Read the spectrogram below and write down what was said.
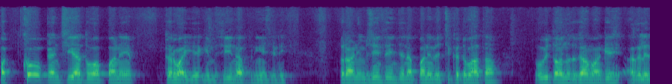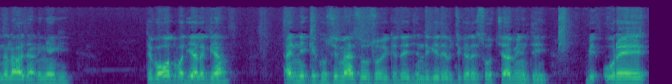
ਪੱਖੋ ਕੈਂਚੀਆਂ ਤੋਂ ਆਪਾਂ ਨੇ ਕਰਵਾਈ ਹੈਗੀ ਮਸ਼ੀਨ ਆਪਣੀ ਹੈ ਜਿਹੜੀ। ਪੁਰਾਣੀ ਮਸ਼ੀਨ ਤੇ ਇੰਜਨ ਆਪਾਂ ਨੇ ਵਿੱਚ ਕਟਵਾਤਾ। ਉਹ ਵੀ ਤੁਹਾਨੂੰ ਦਿਖਾਵਾਂਗੇ, ਅਗਲੇ ਦਿਨ ਆ ਜਾਣੀ ਹੈਗੀ। ਤੇ ਬਹੁਤ ਵਧੀਆ ਲੱਗਿਆ। ਇੰਨੀ ਕੀ ਖੁਸ਼ੀ ਮਹਿਸੂਸ ਹੋਈ ਕਦੇ ਜ਼ਿੰਦਗੀ ਦੇ ਵਿੱਚ, ਕਦੇ ਸੋਚਿਆ ਵੀ ਨਹੀਂ ਸੀ ਵੀ ਉਰੇ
